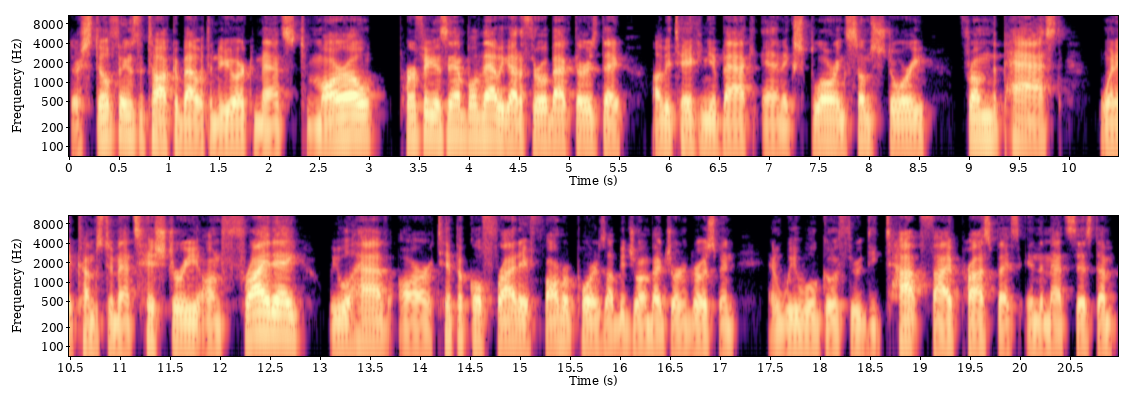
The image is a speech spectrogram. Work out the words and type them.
there's still things to talk about with the New York Mets tomorrow. Perfect example of that. We got a throwback Thursday. I'll be taking you back and exploring some story from the past when it comes to Mets history. On Friday, we will have our typical Friday farm reports. I'll be joined by Jordan Grossman, and we will go through the top five prospects in the Mets system.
